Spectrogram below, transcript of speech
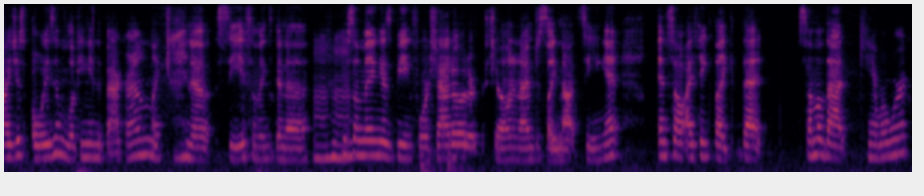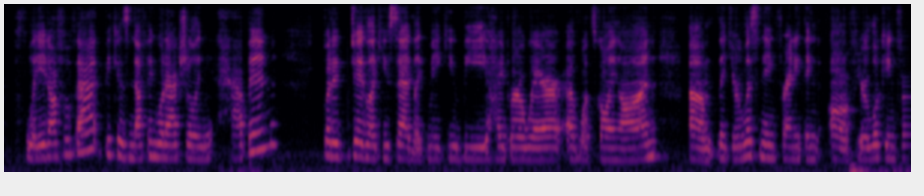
I just always am looking in the background like trying to see if something's gonna Mm-hmm. if something is being foreshadowed or shown and I'm just like not seeing it. And so I think like that some of that camera work played off of that because nothing would actually happen but it did like you said like make you be hyper aware of what's going on um, like you're listening for anything off you're looking for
